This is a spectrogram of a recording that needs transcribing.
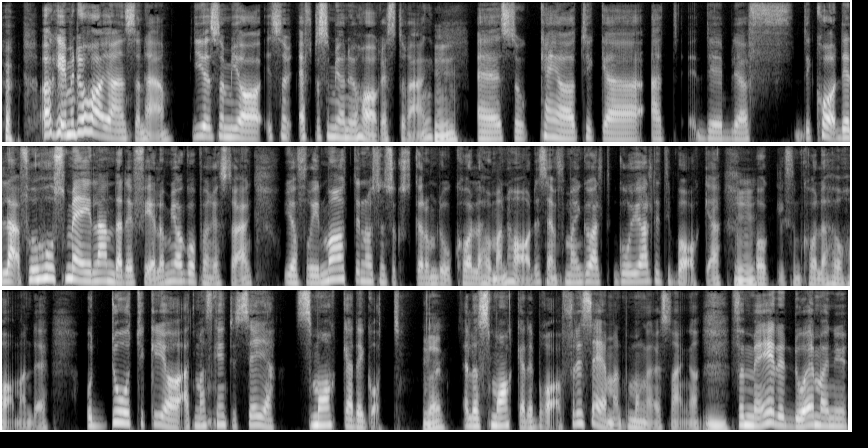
Okej, men då har jag en sån här. Som jag, som, eftersom jag nu har restaurang Mm. eh, så kan jag tycka att det blir... Det, det, för hos mig landar det fel. Om jag går på en restaurang och jag får in maten och sen så ska de då kolla hur man har det. Sen för man går, går ju alltid tillbaka Mm. och liksom kolla hur har man det. Och då tycker jag att man ska inte säga smakar det gott? Nej. Eller det bra? För det säger man på många restauranger. Mm. För mig är det, då är man ju,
